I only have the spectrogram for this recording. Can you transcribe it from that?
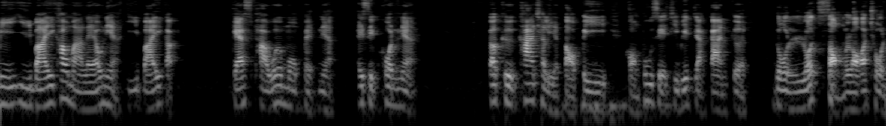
มี e-bike เข้ามาแล้วเนี่ย e-bike กับ gas power moped เนี่ยไอ้10 คนเนี่ยก็คือค่าเฉลี่ยต่อปีของผู้เสียชีวิตจากการเกิดโดนรถ2ล้อชน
